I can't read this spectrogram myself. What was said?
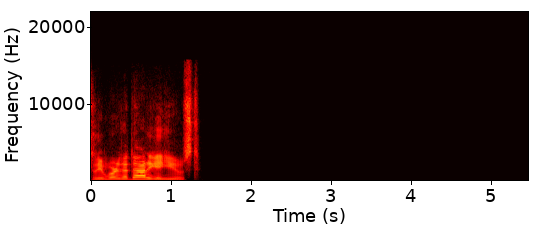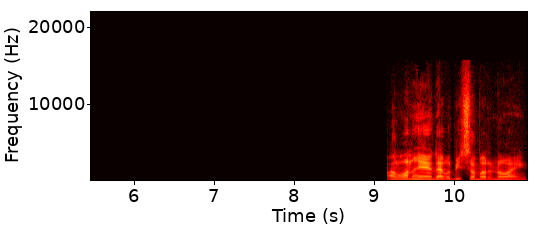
The word that Nadia used. On one hand, that would be somewhat annoying.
